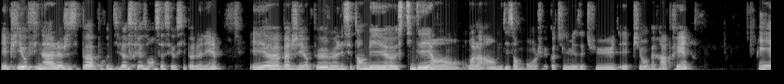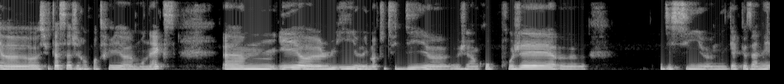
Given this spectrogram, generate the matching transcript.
Et puis au final je sais pas pour diverses raisons ça s'est aussi pas donné et bah, j'ai un peu laissé tomber cette idée en voilà en me disant bon je vais continuer mes études et puis on verra après. Et suite à ça j'ai rencontré mon ex. Et lui il m'a tout de suite dit j'ai un gros projet d'ici euh, quelques années.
